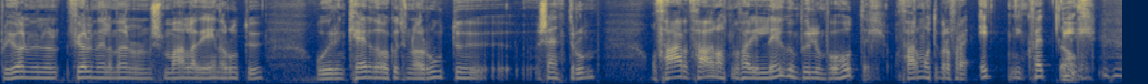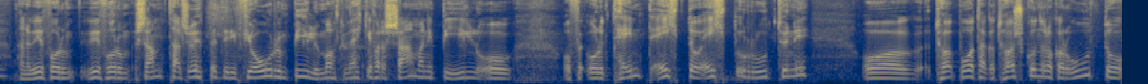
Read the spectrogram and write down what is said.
fjölmiðlamöðlunum smalaði eina rútu og við erum kerðið á eitthvað svona rútusentrum og þar, það náttum að fara í leigumbílum på hótel og þar máttu bara fara einn í hvern bíl. Þannig að við fórum, við fórum samtals upp eftir í fjórum bílum máttum ekki fara saman í bíl og, og vorum teimt eitt og eitt úr rútunni og búið að taka töskunur okkar út og,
